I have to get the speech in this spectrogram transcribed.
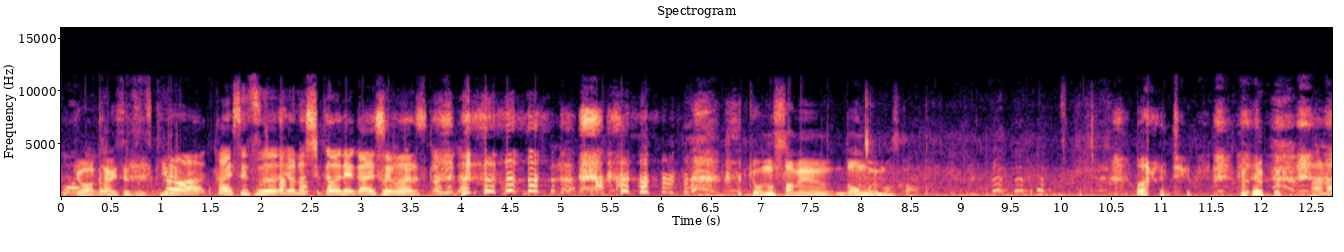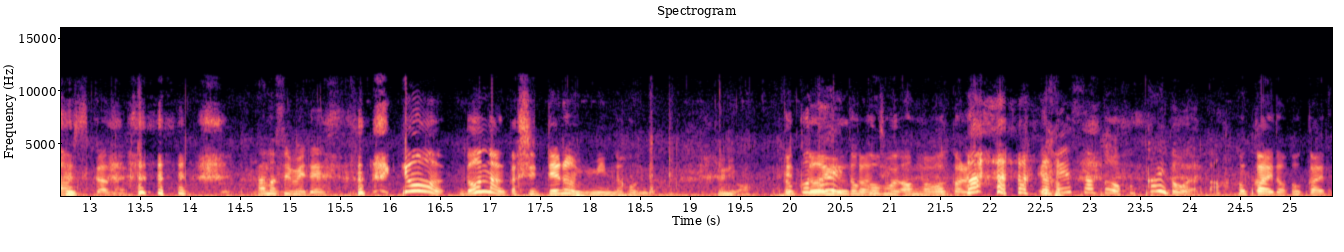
今日は解説付きで今日は解説よろしくお願いしよます今日のスタメンどう思いますか？笑って。笑うしかない。楽しみです。今日どんなんか知ってるん？みんなほんで何が？えどこ？対どこもあんま分からない。え、ベーサと北海道やった？北海道北海道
